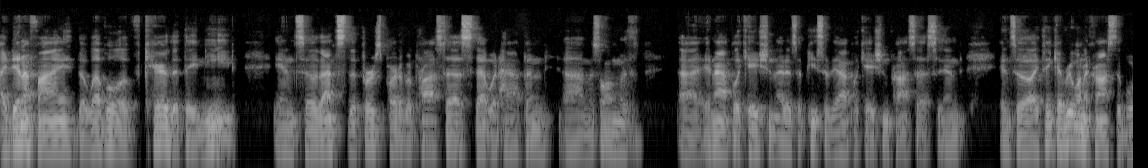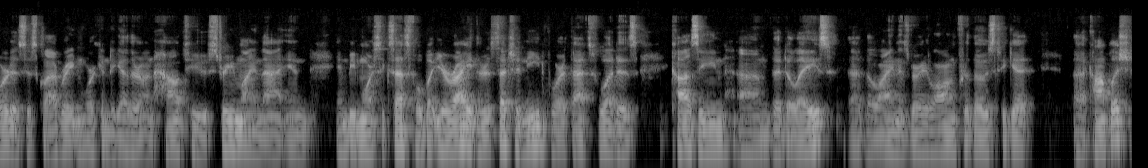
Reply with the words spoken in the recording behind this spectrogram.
identify the level of care that they need. And so that's the first part of a process that would happen um, as long with uh, an application. That is a piece of the application process. And and so I think everyone across the board is just collaborating, working together on how to streamline that and and be more successful. But you're right, there is such a need for it. That's what is causing um, the delays. Uh, the line is very long for those to get accomplished.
